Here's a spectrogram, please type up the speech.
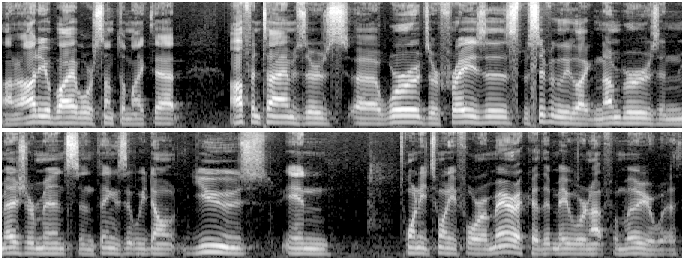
on an audio Bible or something like that, oftentimes there's uh, words or phrases, specifically like numbers and measurements and things that we don't use in 2024 America that maybe we're not familiar with.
